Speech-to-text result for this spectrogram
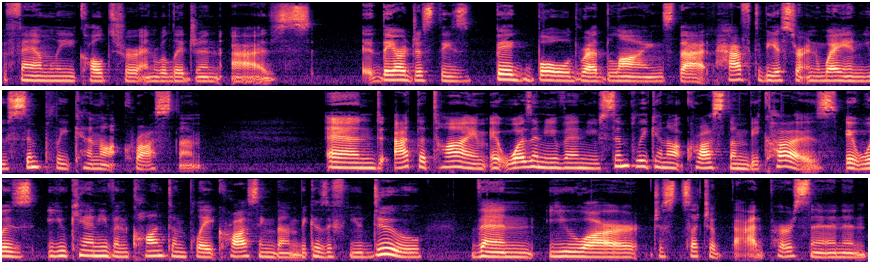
family, culture, and religion as they are just these big, bold red lines that have to be a certain way, and you simply cannot cross them. And at the time, it wasn't even, you simply cannot cross them because it was, you can't even contemplate crossing them because if you do, then you are just such a bad person and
